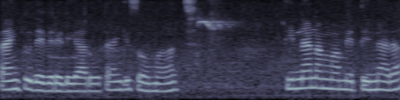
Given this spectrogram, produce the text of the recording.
Thank you Devireddy garu. Thank you so much తిన్నానమ్మా మీరు తిన్నారా?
